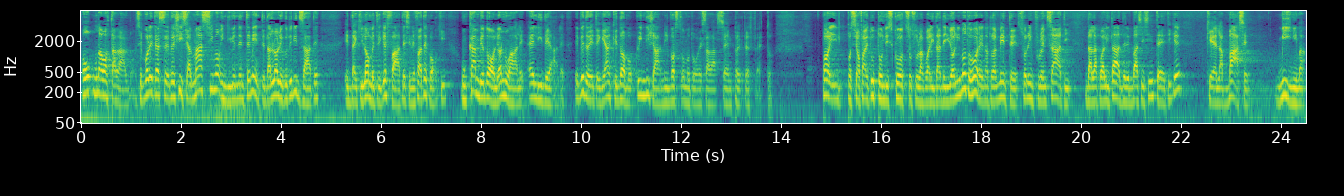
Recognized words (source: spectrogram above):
o una volta all'anno. Se volete essere precisi al massimo, indipendentemente dall'olio che utilizzate, e dai chilometri che fate, se ne fate pochi, un cambio d'olio annuale è l'ideale e vedrete che anche dopo 15 anni il vostro motore sarà sempre perfetto. Poi possiamo fare tutto un discorso sulla qualità degli oli motore, naturalmente sono influenzati dalla qualità delle basi sintetiche, che è la base minima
